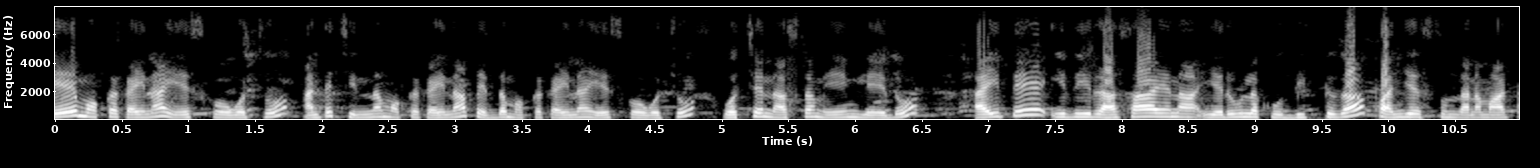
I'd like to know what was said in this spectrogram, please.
ఏ మొక్కకైనా వేసుకోవచ్చు. అంటే చిన్న మొక్కకైనా పెద్ద మొక్కకైనా వేసుకోవచ్చు. వచ్చే నష్టం ఏం లేదు. అయితే ఇది రసాయన ఎరువులకు దిట్టుగా పనిచేస్తుందన్నమాట.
